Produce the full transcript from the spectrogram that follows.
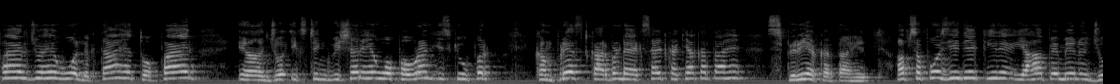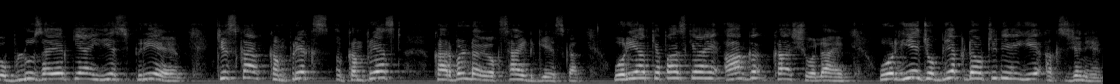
فائر جو ہے وہ لگتا ہے، تو فائر جو ایکسٹنگویشر ہے، وہ فوراً اس کے اوپر کمپریسڈ کاربن ڈائی آکسائڈ کا کیا کرتا ہے؟ سپرے کرتا ہے۔ اب سپوز یہ دیکھ کہ یہاں پہ میں نے جو بلو ظاہر کیا ہے، یہ سپرے ہے۔ کس کا؟ Compress compressed carbon dioxide gas کا۔ اور یہ آپ کے پاس کیا ہے؟ آگ کا شولہ ہے۔ اور یہ جو بلیک ڈاؤٹڈ ہے، یہ آکسیجن ہے۔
